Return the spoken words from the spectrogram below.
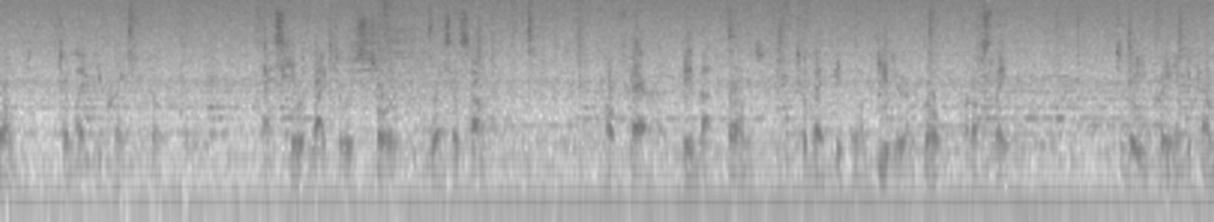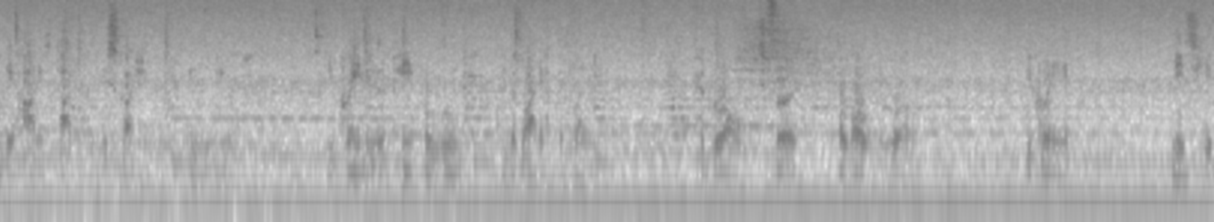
want to let Ukraine go, as he would like to restore the USSR. How Pharaoh did not want to let people of Israel grow out of slavery. Today, Ukraine become the hottest topic of discussion in the news. Ukraine is a painful wound on the body of the planet. Her groan is heard all over the world. Ukraine needs healing.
